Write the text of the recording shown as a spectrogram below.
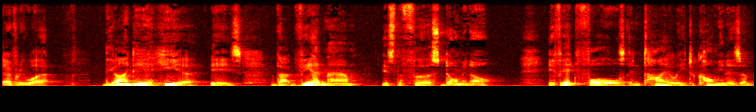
everywhere. The idea here is that Vietnam is the first domino. If it falls entirely to communism,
